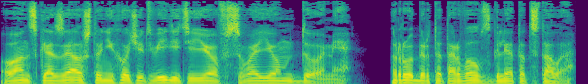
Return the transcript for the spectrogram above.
Он сказал, что не хочет видеть ее в своем доме. Роберт оторвал взгляд от стола.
